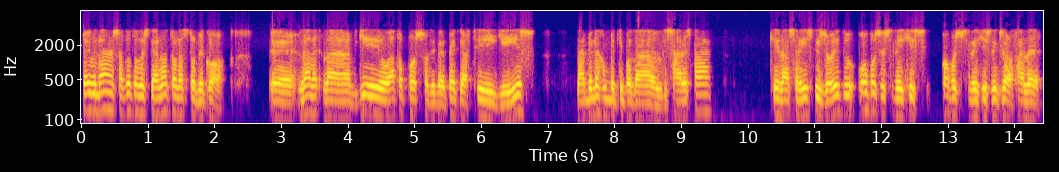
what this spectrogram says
πρέπει να είναι σε αυτό το χριστιανό το αστυνομικό. Ε, να, να βγει ο άνθρωπος στον υπερπέτη αυτή υγιής, να μην έχουμε τίποτα δυσάρεστα και να συνεχίσει τη ζωή του όπως συνεχίσει. Όπως συνεχίσει, δεν ξέρω αν θα είναι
